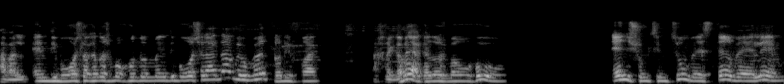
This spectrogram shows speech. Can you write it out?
אבל אין דיבורו של הקדוש ברוך הוא דומה לדיבורו של האדם, והוא באמת לא נפרד. אך לגבי הקדוש ברוך הוא, אין שום צמצום והסתר והיעלם,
